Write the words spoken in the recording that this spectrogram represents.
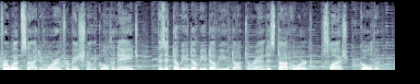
For a website and more information on the Golden Age, visit www.durandus.org/golden.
